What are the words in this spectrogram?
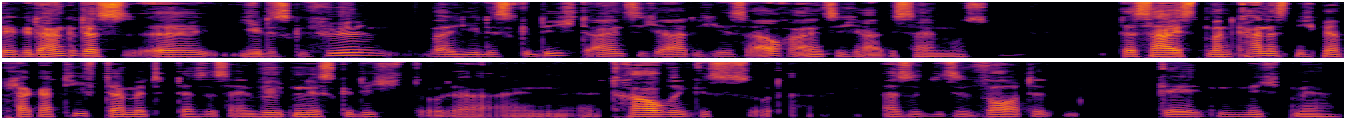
der Gedanke, dass äh, jedes Gefühl, weil jedes Gedicht einzigartig ist, auch einzigartig sein muss. Das heißt, man kann es nicht mehr plakativ damit, dass es ein wütendes Gedicht oder ein äh, trauriges oder also diese Worte gelten nicht mehr,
